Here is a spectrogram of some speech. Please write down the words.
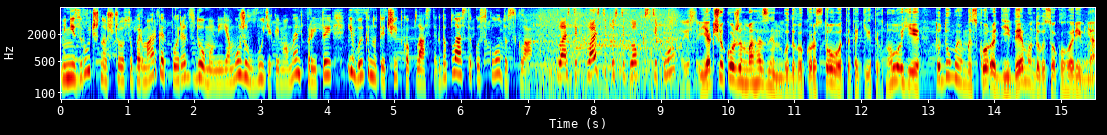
Мені зручно, що супермаркет поряд з домом, і я можу в будь-який момент прийти і викинути чітко пластик до пластику, скло до скла. пластик пластику, стекло к стеклу. Якщо кожен магазин буде використовувати такі технології, то думаю, ми скоро дійдемо до високого рівня.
